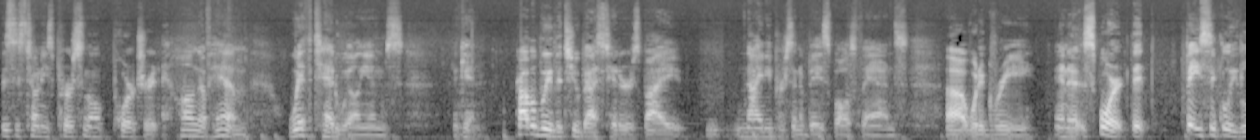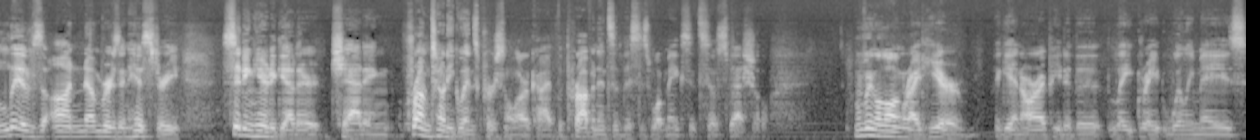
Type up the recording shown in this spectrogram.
This is Tony's personal portrait hung of him with Ted Williams. Again, probably the two best hitters by 90% of baseball's fans uh, would agree. In a sport that basically lives on numbers and history, sitting here together chatting from Tony Gwynn's personal archive. The provenance of this is what makes it so special. Moving along right here, again, RIP to the late, great Willie Mays.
